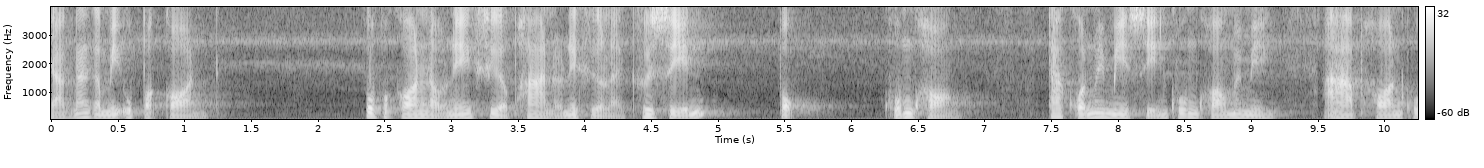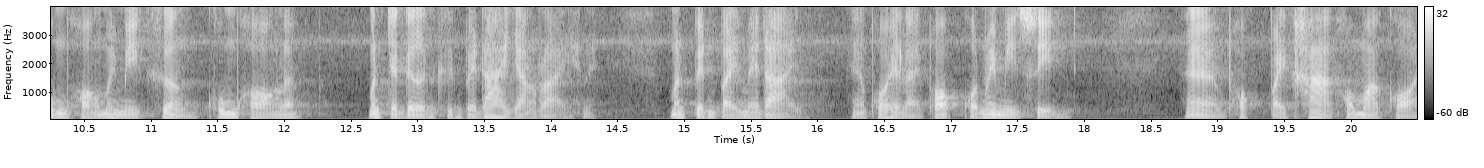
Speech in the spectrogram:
จากนั้นก็มีอุปกรณ์ อุปกรณ์เหล่านี้เสื้อผ้าเหล่านี้คืออะไร คือศีลปกคุ้มครอง ถ้าคนไม่มีศีลคุ้มครองไม่มีอาภรคุ้มครองไม่มีเครื่องคุ้มครองแล้ว มันจะเดินขึ้นไปได้อย่างไร มันเป็นไปไม่ได้ เพราะอะไรเพราะคนไม่มีศีลเพราะไปฆ่าเขามาก่อน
